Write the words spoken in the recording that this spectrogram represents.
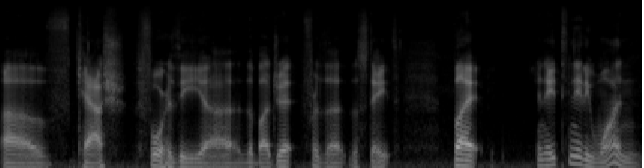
of cash for the uh, the budget for the, the state. But in 1881,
